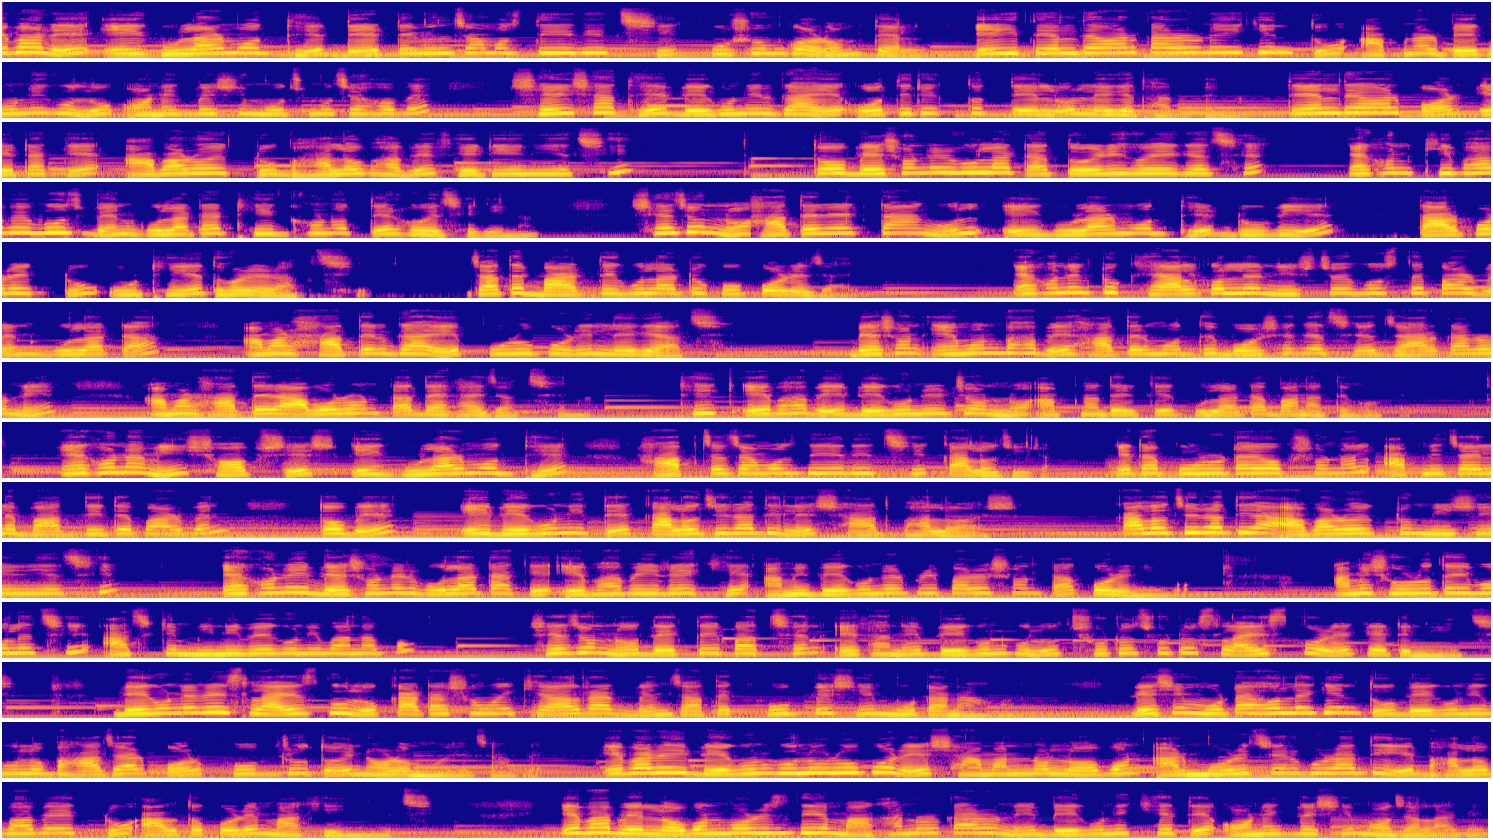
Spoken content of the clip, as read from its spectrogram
এবারে এই গুলার মধ্যে দেড় টেবিল চামচ দিয়ে দিচ্ছি কুসুম গরম তেল। এই তেল দেওয়ার কারণেই কিন্তু আপনার বেগুনিগুলো অনেক বেশি মুচমুচে হবে, সেই সাথে বেগুনির গায়ে অতিরিক্ত তেলও লেগে থাকবে না। তেল দেওয়ার পর এটাকে আবারও একটু ভালোভাবে ফেটিয়ে নিয়েছি। তো বেসনের গুলাটা তৈরি হয়ে গেছে। এখন কীভাবে বুঝবেন গুলাটা ঠিক ঘনত্বের হয়েছে কিনা? সেজন্য হাতের একটা আঙুল এই গুলার মধ্যে ডুবিয়ে তারপর একটু উঠিয়ে ধরে রাখছি, যাতে বাড়তি গুলাটুকু পড়ে যায়। এখন একটু খেয়াল করলে নিশ্চয় বুঝতে পারবেন গুলাটা আমার হাতের গায়ে পুরোপুরি লেগে আছে। বেসন এমনভাবে হাতের মধ্যে বসে গেছে যার কারণে আমার হাতের আবরণটা দেখাই যাচ্ছে না। ঠিক এভাবেই বেগুনির জন্য আপনাদেরকে গুলাটা বানাতে হবে। এখন আমি সব শেষ এই গুলার মধ্যে হাফ চা চামচ দিয়ে দিচ্ছি কালো জিরা। এটা পুরোটাই অপশনাল আপনি চাইলে বাদ দিতে পারবেন, তবে এই বেগুনিতে কালো জিরা দিলে স্বাদ ভালো আসে। কালো জিরা দিয়ে আবারও একটু মিশিয়ে নিয়েছি। এখন এই বেসনের গোলাটাকে এভাবেই রেখে আমি বেগুনের প্রিপারেশনটা করে নিব। আমি শুরুতেই বলেছি আজকে মিনি বেগুনি বানাবো। সেজন্য দেখতেই পাচ্ছেন এখানে বেগুনগুলো ছোট ছোট স্লাইস করে কেটে নিয়েছি। বেগুনের এই স্লাইসগুলো কাটার সময় খেয়াল রাখবেন যাতে খুব বেশি মোটা না হয়। বেশি মোটা হলে কিন্তু বেগুনিগুলো ভাজার পর খুব দ্রুতই নরম হয়ে যাবে। এবার এই বেগুনগুলোর উপরে সামান্য লবণ আর মরিচের গুঁড়া দিয়ে ভালোভাবে একটু আলতো করে মাখিয়ে নিয়েছি। এভাবে লবণ মরিচ দিয়ে মাখানোর কারণে বেগুনি খেতে অনেক বেশি মজা লাগে।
